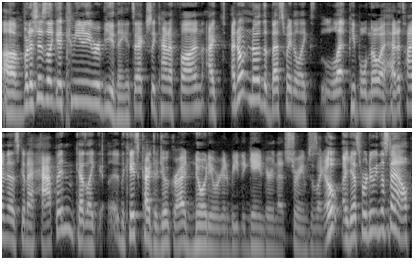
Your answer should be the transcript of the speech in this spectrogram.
um, but it's just like a community review thing. It's actually kind of fun. I I don't know the best way to like let people know ahead of time that it's going to happen because like in the case of Kaito Joker, I had no idea we are going to beat the game during that stream. So it's like, oh, I guess we're doing this now.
